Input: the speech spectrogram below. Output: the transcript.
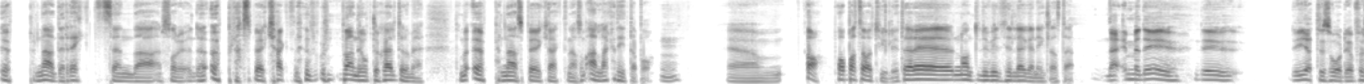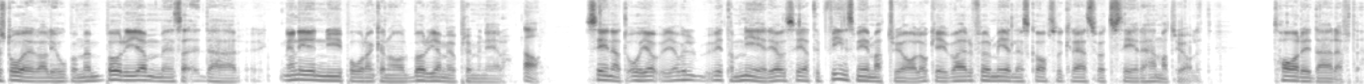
öppna direktsända, sorry, den öppna spökjakten, blandade ihop det själv till och med. De öppna spökjakterna som alla kan titta på. Mm. Ehm, ja, hoppas det var tydligt. Är det någonting du vill tillägga Niklas där? Nej men det är ju, det är, ju- det är jättesvårt, jag förstår er allihopa. Men börja med det här, när ni är ny på våran kanal, börja med att prenumerera. Ja. Ser ni att, och jag, jag vill veta mer, jag ser att det finns mer material. Okej, vad är det för medlemskap som krävs för att se det här materialet? Ta det därefter.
